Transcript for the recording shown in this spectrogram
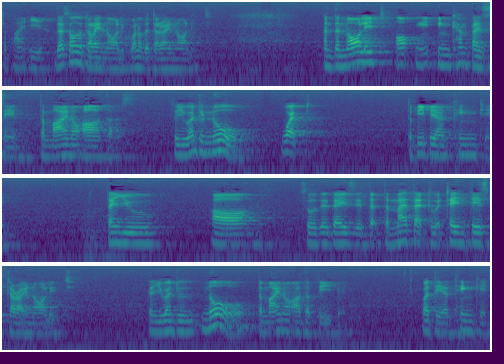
Divine ear. That's also direct knowledge, one of the direct knowledge. And the knowledge of encompassing the mind of others. So you want to know what the people are thinking. Then you uh, so there is the, the method to attain this direct knowledge. Then you want to know the mind of other people, what they are thinking.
